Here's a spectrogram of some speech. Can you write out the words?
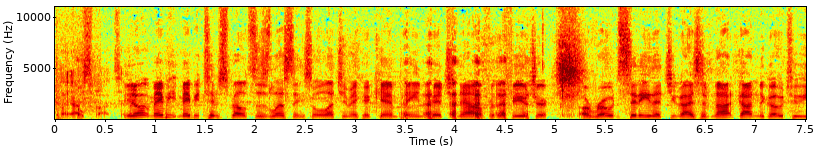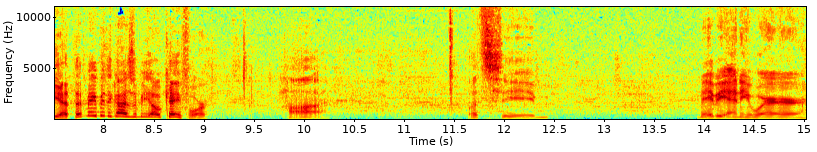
playoff spots. You know, maybe maybe Tim Speltz is listening, so we'll let you make a campaign pitch now for the future. A road city that you guys have not gotten to go to yet, that maybe the guys would be okay for. Huh. Let's see. Maybe anywhere.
